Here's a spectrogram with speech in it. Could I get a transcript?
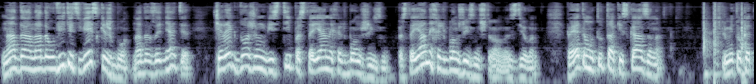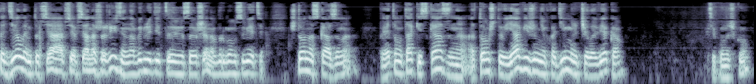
Надо, надо увидеть весь кэшбон, надо занять. Человек должен вести постоянный хэшбон жизни. Постоянный хэшбон жизни, что он сделан. Поэтому тут так и сказано. Если мы только это делаем, то вся, вся, вся наша жизнь, она выглядит э, совершенно в другом свете. Что она сказано? Поэтому так и сказано о том, что я вижу необходимого человека. Секундочку.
